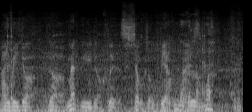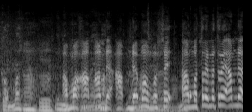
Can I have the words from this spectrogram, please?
ai vì đỡ đỡ mét vì đỡ khlit xong rồi biang một cái lồng mà cái con mà. Am am am đã am đã mà mà sẽ am à, mà trai mà trai am đã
